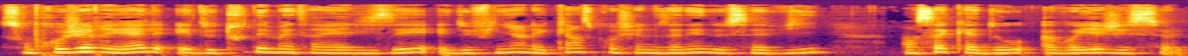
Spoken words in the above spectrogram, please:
Son projet réel est de tout dématérialiser et de finir les 15 prochaines années de sa vie en sac à dos à voyager seul.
